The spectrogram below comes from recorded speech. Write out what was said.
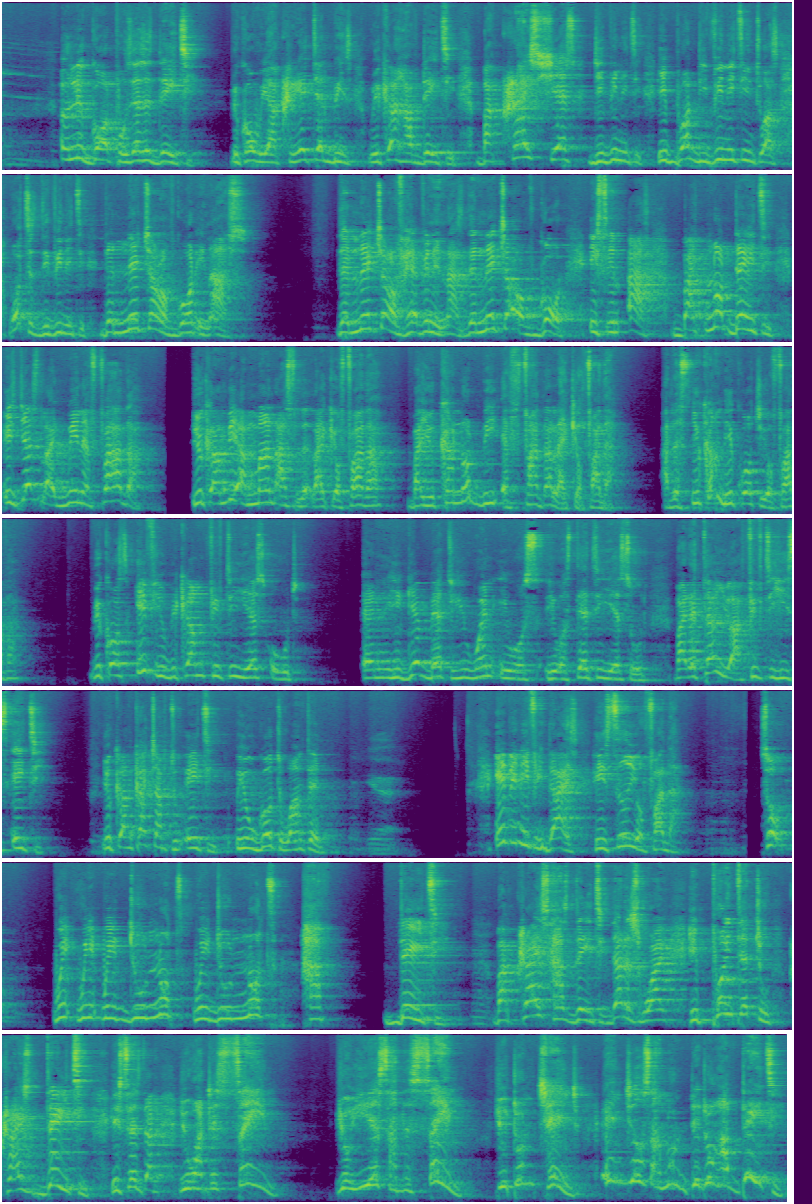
Only God possesses deity because we are created beings. We can't have deity. But Christ shares divinity. He brought divinity into us. What is divinity? The nature of God in us. The nature of heaven in us. The nature of God is in us, but not deity. It's just like being a father. You can be a man as like your father, but you cannot be a father like your father. You can't be equal to your father. Because if you become 50 years old and he gave birth to you when he was, he was 30 years old, by the time you are 50, he's 80. You can catch up to 80. He will go to 110. Yeah. Even if he dies, he's still your father. So we, we, we do not we do not have deity but Christ has deity. That is why he pointed to Christ's deity. He says that you are the same. Your years are the same. You don't change. Angels are not, they don't have deity.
